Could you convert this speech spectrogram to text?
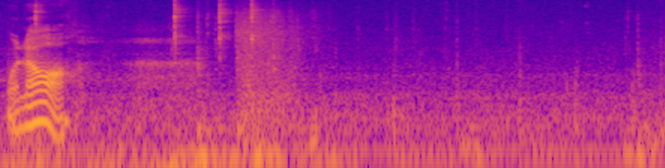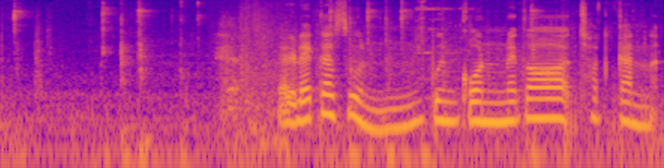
หมดแล้วเหรออยากได้กระสุนปืนกลแล้วก็ช็อตกันอะ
